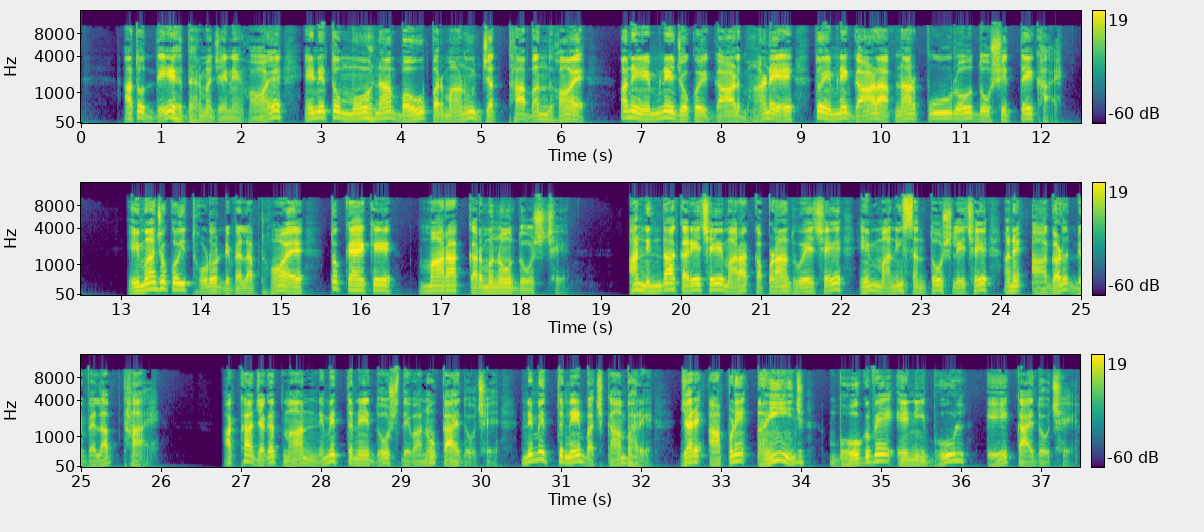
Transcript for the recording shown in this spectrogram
આ તો દેહ ધર્મ જેને હોય, એને તો મોહના બહુ પરમાણુ જથ્થાબંધ હોય. અને એમને જો કોઈ ગાળ ભાંડે, તો એમને ગાળ આપનાર પૂરો દોષિત દેખાય. એમાં જો કોઈ થોડો ડેવલપ્ડ હોય, તો કહે કે, મારા કર્મનો દોષ છે. આ નિંદા કરે છે, મારા કપડાં ધોએ છે, એમ માની સંતોષ લે છે અને આગળ ડેવલપ થાય. આખા જગતમાં નિમિત્તને દોષ દેવાનો કાયદો છે. નિમિત્તને બચકાં ભરે. જ્યારે આપણે અહીં જ ભોગવે એની ભૂલ એ કાયદો છે.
